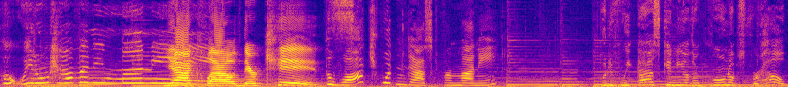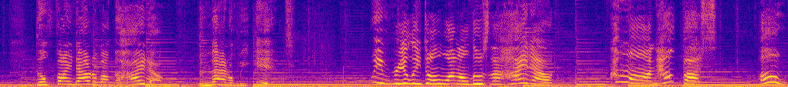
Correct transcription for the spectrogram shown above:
But we don't have any money. Yeah, Cloud, they're kids. The watch wouldn't ask for money. But if we ask any other grown-ups for help, they'll find out about the hideout, and that'll be it. We really don't want to lose the hideout. Come on, help us. Oh,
